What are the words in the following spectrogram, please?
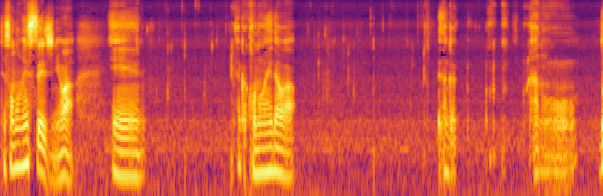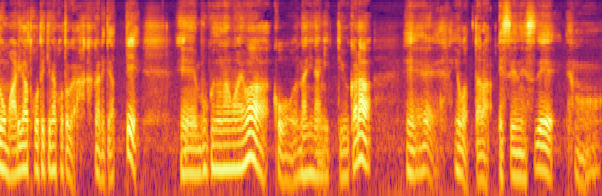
で、そのメッセージには、えー、なんかこの間は、なんか、あのー、どうもありがとう的なことが書かれてあって、えー、僕の名前は、こう、何々っていうから、えー、よかったら SNS で、あの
